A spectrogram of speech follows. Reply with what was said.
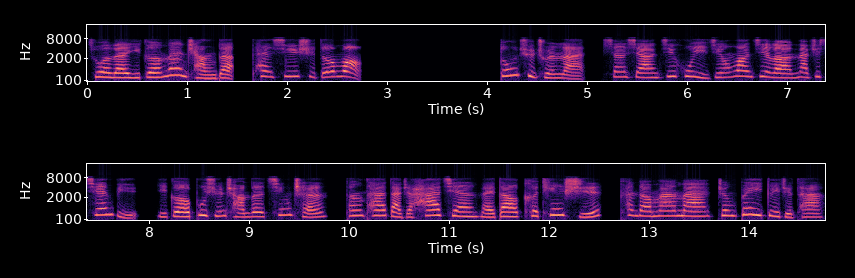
做了一个漫长的叹息式的梦。冬去春来，向向几乎已经忘记了那支铅笔。一个不寻常的清晨，当他打着哈欠来到客厅时，看到妈妈正背对着他。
